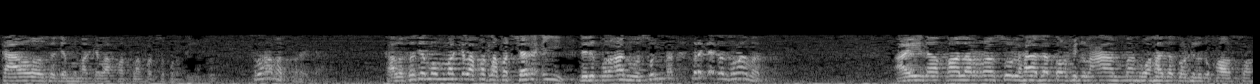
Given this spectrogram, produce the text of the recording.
Kalau saja memakai lafaz-lafaz seperti itu, selamat mereka. Kalau saja memakai lafaz-lafaz syar'i dari Quran dan Sunnah, mereka akan selamat. Aina qala Rasul hada tauhidul ammah wa hada tauhidul khassah.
